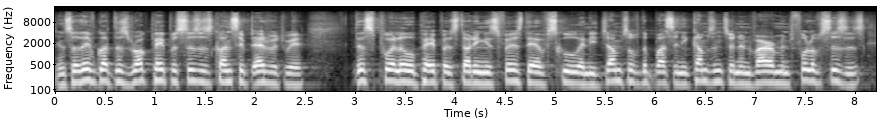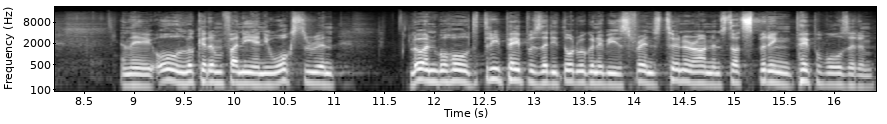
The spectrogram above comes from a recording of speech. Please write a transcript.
And so they've got this rock, paper, scissors concept advert where this poor little paper is starting his first day of school and he jumps off the bus and he comes into an environment full of scissors and they all look at him funny and he walks through and lo and behold three papers that he thought were going to be his friends turn around and start spitting paper balls at him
